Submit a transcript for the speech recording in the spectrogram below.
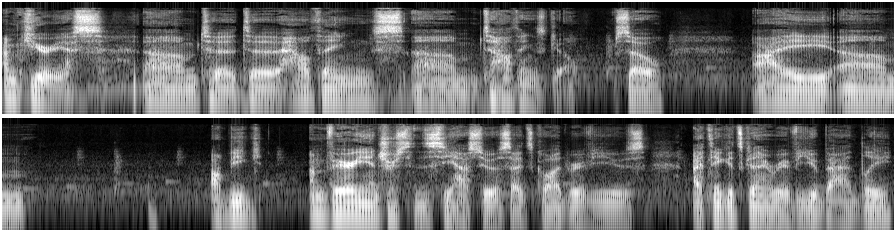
I'm curious um, to to how things um, to how things go. So I um, I'll be I'm very interested to see how Suicide Squad reviews. I think it's going to review badly,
